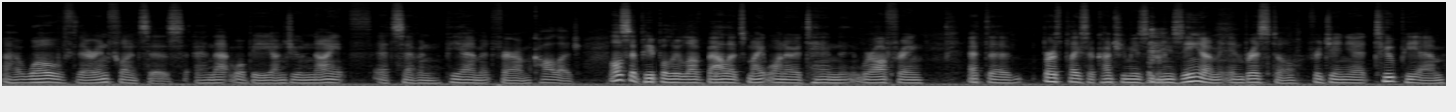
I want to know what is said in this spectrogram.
uh, wove their influences, and that will be on June 9th at 7 p.m. at Ferrum College. Also, people who love ballads might want to attend. We're offering at the Birthplace of Country Music Museum in Bristol, Virginia at 2 p.m.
